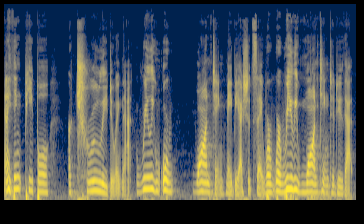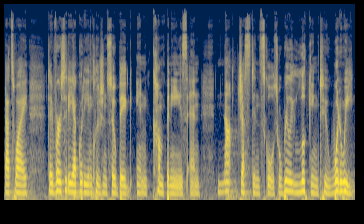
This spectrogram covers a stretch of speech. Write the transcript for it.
And I think people are truly doing that, really, or wanting, maybe I should say. We're, we're really wanting to do that. That's why diversity, equity, inclusion is so big in companies and not just in schools. We're really looking to what do we,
